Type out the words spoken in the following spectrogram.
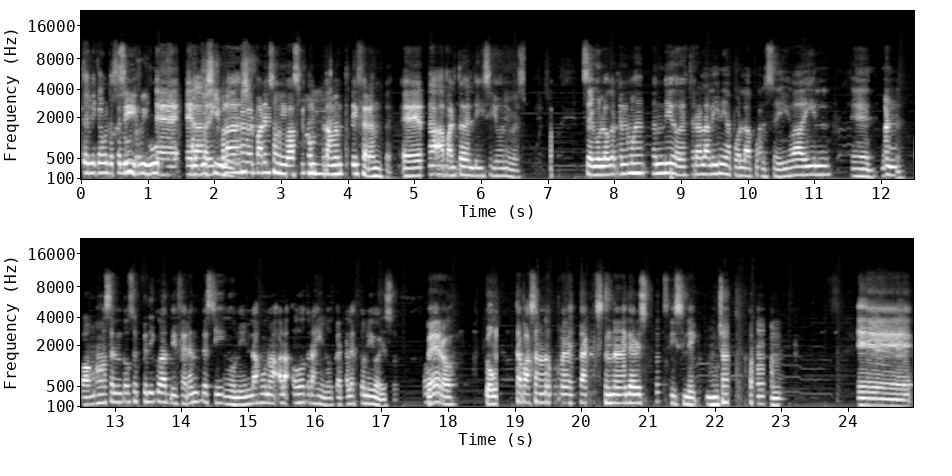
técnicamente hacer Sí, un reboot? eh, en la DC película de? Robert Pattinson iba a ser completamente diferente. Era aparte del DC Universe. Según lo que tenemos entendido, esta era la línea por la cual se iba a ir. eh, bueno, vamos a hacer entonces películas diferentes sin unirlas unas a las otras y no crear este universo. Pero está pasando con Zack Snyder's Justice League, muchas. Eh,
